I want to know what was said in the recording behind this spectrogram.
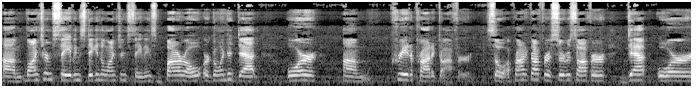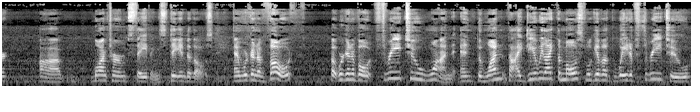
um, long-term savings, dig into long-term savings, borrow or go into debt, or um, create a product offer. So a product offer, a service offer, debt, or uh, long-term savings. Dig into those, and we're going to vote. But we're going to vote three, two, one, and the one, the idea we like the most, we'll give a weight of three to,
